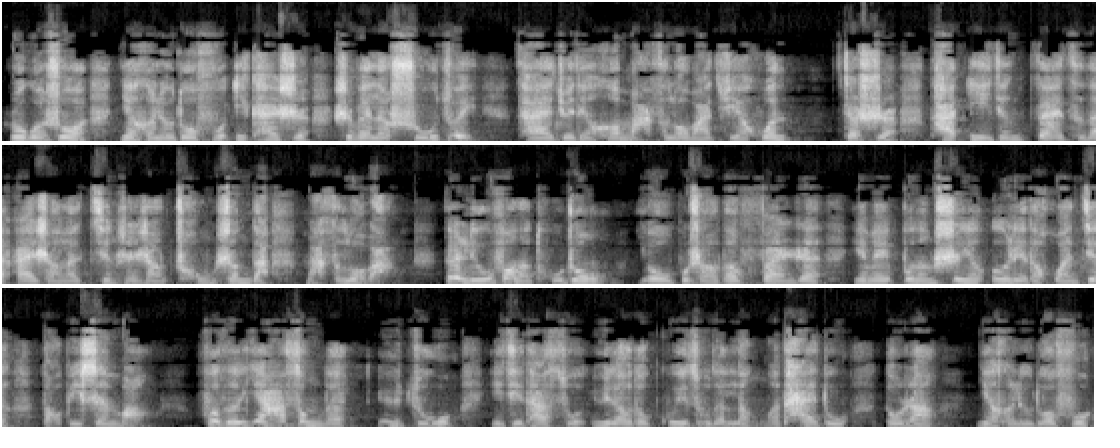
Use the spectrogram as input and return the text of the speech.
如果说聂赫留多夫一开始是为了赎罪才决定和马斯洛娃结婚。这时，他已经再次的爱上了精神上重生的马斯洛娃。在流放的途中，有不少的犯人因为不能适应恶劣的环境倒闭身亡。负责押送的狱卒以及他所遇到的贵族的冷漠态度，都让聂赫留多夫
